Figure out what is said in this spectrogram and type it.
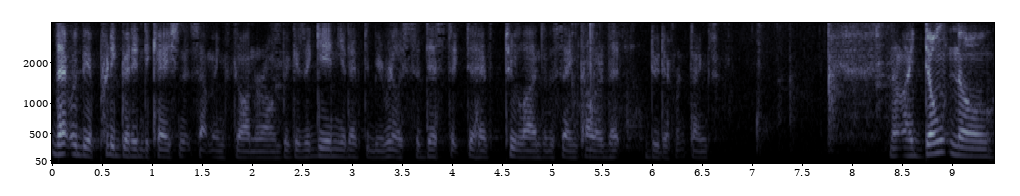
that would be a pretty good indication that something's gone wrong because again you'd have to be really sadistic to have two lines of the same color that do different things. Now I don't know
